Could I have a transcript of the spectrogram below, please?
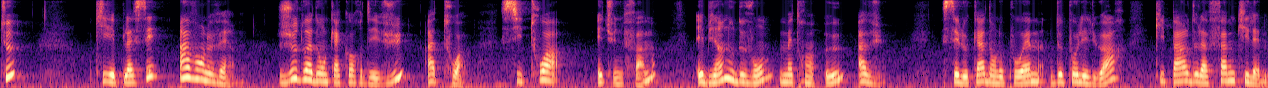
te, qui est placé avant le verbe. Je dois donc accorder vu à toi. Si toi est une femme, eh bien nous devons mettre un E à vu. C'est le cas dans le poème de Paul Éluard qui parle de la femme qu'il aime.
